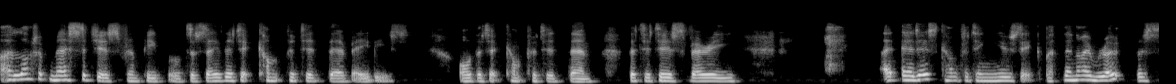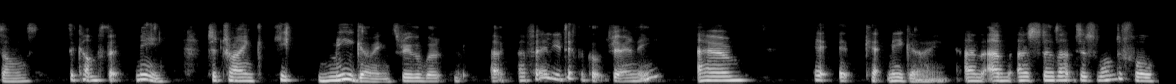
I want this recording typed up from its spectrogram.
a lot of messages from people to say that it comforted their babies or that it comforted them, that it is very, it is comforting music. But then I wrote the songs to comfort me, to try and keep me going through a, a fairly difficult journey. Um, it, it, kept me going. And, and, and so that is wonderful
